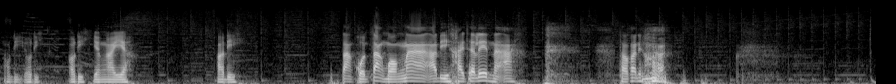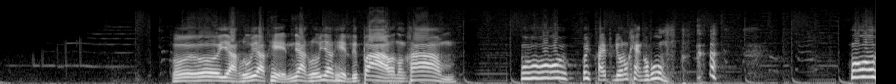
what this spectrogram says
เอาดิ เอาดิ เอาดิ ยังไงอะเอาดิ ต่างคนต่างมองหน้า เอาดิ ใครจะเล่นนะอะเท่ากันดีกว่าเฮ้ยอยากรู้อยากเห็นอยากรู้อยากเห็นหรือเปล่าตรงข้ามโอ้ยเฮ้ยใครโยนน้ำแข็งครับพุ่มโอ้ย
